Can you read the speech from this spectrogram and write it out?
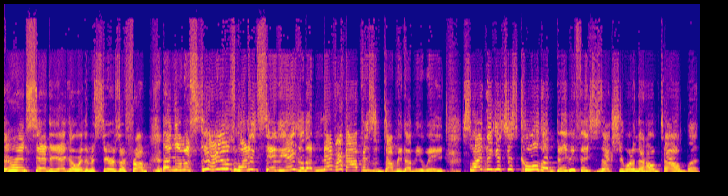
They were in San Diego, where the Mysterios are from, and the Mysterios won in San Diego. That never happens in WWE. So I think it's just cool that Babyface is actually won in their hometown, but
